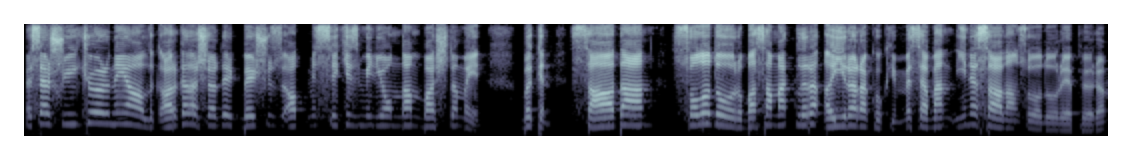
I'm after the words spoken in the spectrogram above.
Mesela şu iki örneği aldık. Arkadaşlar direkt 568 milyondan başlamayın. Bakın sağdan sola doğru basamakları ayırarak okuyun. Mesela ben yine sağdan sola doğru yapıyorum.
